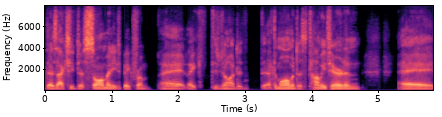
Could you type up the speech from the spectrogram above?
there's actually there's so many to pick from. Uh, like you know, the, at the moment there's Tommy Tiernan, uh,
